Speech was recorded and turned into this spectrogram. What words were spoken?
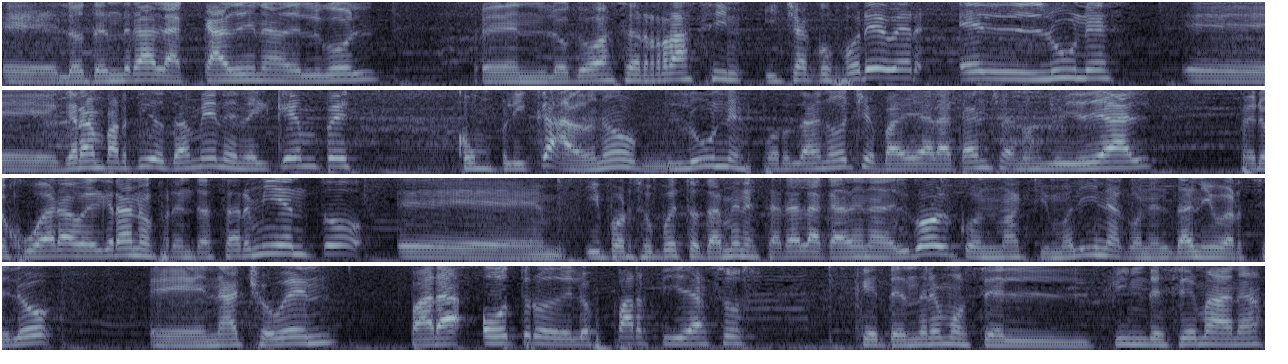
eh, lo tendrá la cadena del gol en lo que va a ser Racing y Chaco Forever. El lunes, gran partido también en el Kempes. Complicado, ¿no? Lunes por la noche para ir a la cancha no es lo ideal. Pero jugará Belgrano frente a Sarmiento. eh, y por supuesto también estará la cadena del gol con Maxi Molina, con el Dani Barceló, eh, Nacho Ben, para otro de los partidazos que tendremos el fin de semana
